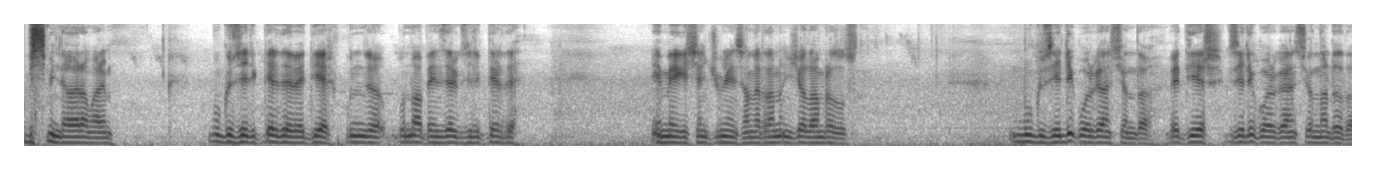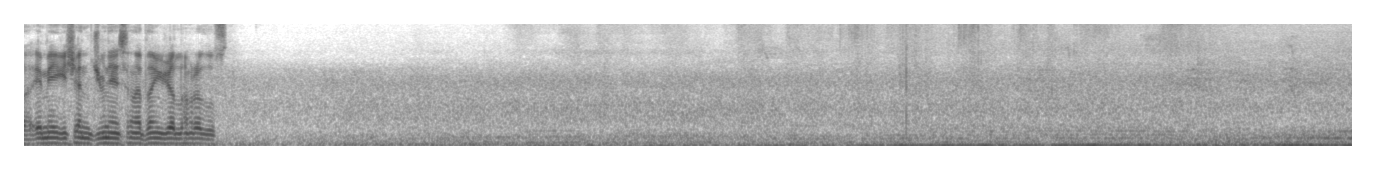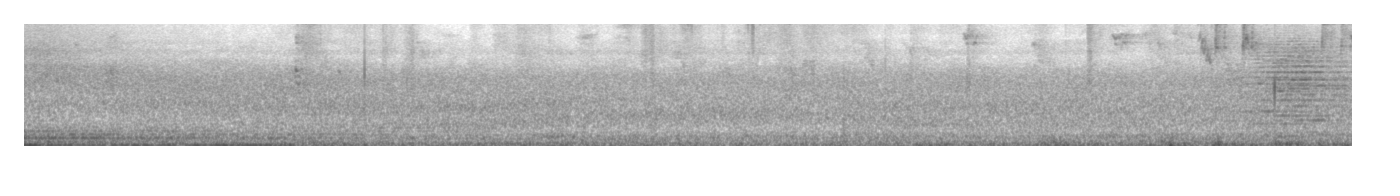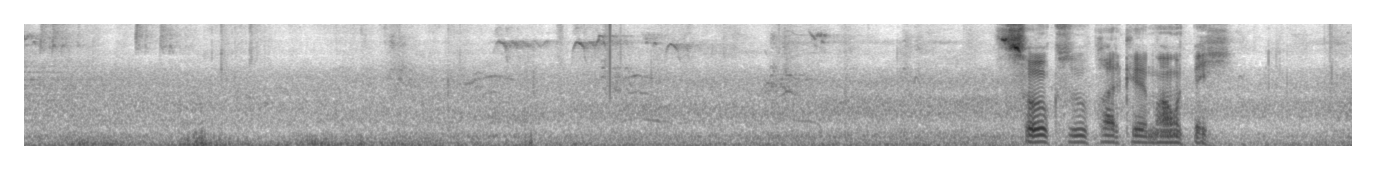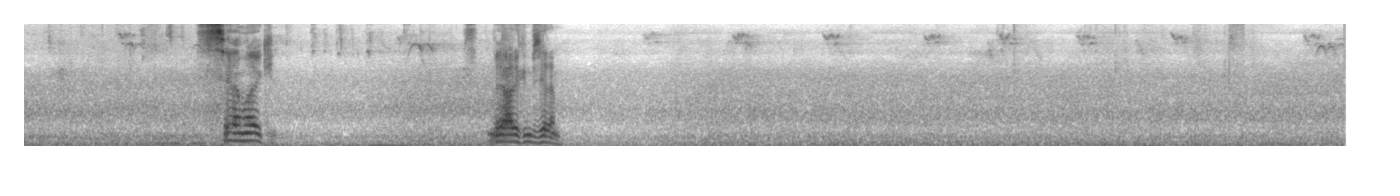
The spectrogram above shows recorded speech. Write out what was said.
Bismillahirrahmanirrahim. Bu güzelliklerde ve diğer bunda, buna benzer güzelliklerde emeğe geçen cümle insanlardan ince Allah'ım razı olsun. Bu güzellik organizasyonunda ve diğer güzellik organizasyonlarda da emeğe geçen cümle insanlardan yüce Allah'ım razı olsun. Soğuk Su Parkı Mahmut Bey. Selamünaleyküm. Ve aleyküm selam.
